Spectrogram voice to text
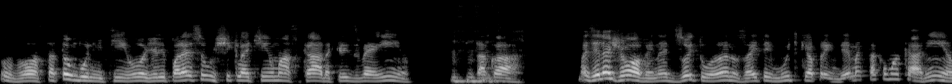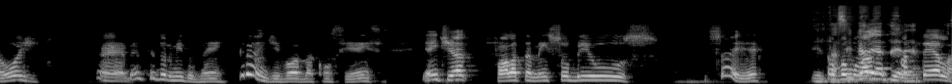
O Voz tá tão bonitinho hoje. Ele parece um chicletinho mascado, aqueles veinhos. Tá com a... Mas ele é jovem, né? 18 anos, aí tem muito que aprender, mas tá com uma carinha hoje. É, deve ter dormido bem. Grande voz da consciência. E a gente já fala também sobre os. Isso aí. Ele então, tá sempre lá, alerta né? Tela.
